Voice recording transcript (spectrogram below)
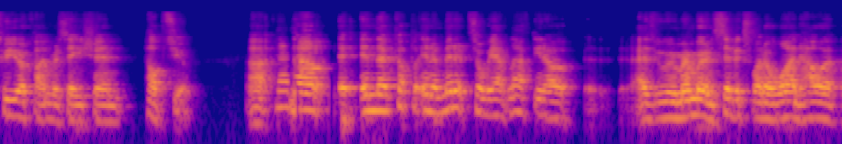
to your conversation helps you. Uh, now, in the couple in a minute, so we have left, you know, as we remember in Civics 101, how a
